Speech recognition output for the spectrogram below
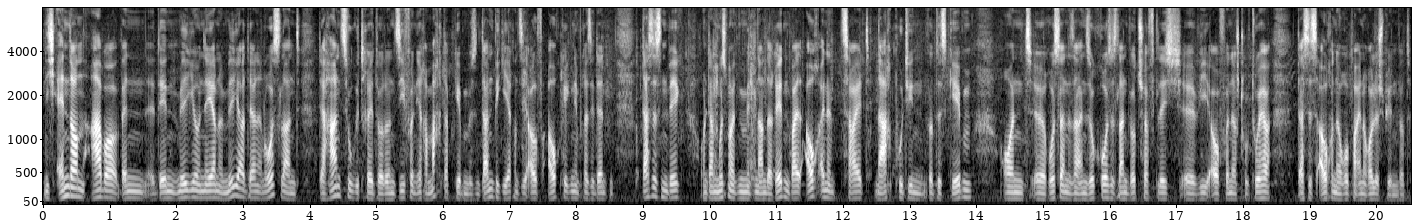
nicht ändern, aber wenn den Millionären und Milliardären in Russland der Hahn zugedreht wird und sie von ihrer Macht abgeben müssen, dann begehren sie auf, auch gegen den Präsidenten. Das ist ein Weg und dann muss man miteinander reden, weil auch eine Zeit nach Putin wird es geben. Und äh, Russland ist ein so großes Land wirtschaftlich äh, wie auch von der Struktur her, dass es auch in Europa eine Rolle spielen wird.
